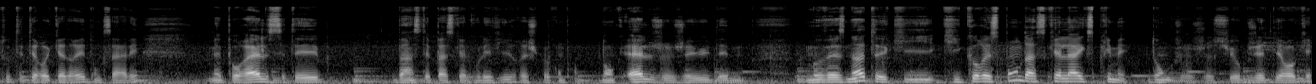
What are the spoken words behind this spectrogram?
tout était recadré, donc ça allait. Mais pour elle, c'était ben c'était pas ce qu'elle voulait vivre et je peux comprendre. Donc elle, j'ai eu des mauvaises notes qui, correspondent à ce qu'elle a exprimé. Donc je, suis obligé de dire ok.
